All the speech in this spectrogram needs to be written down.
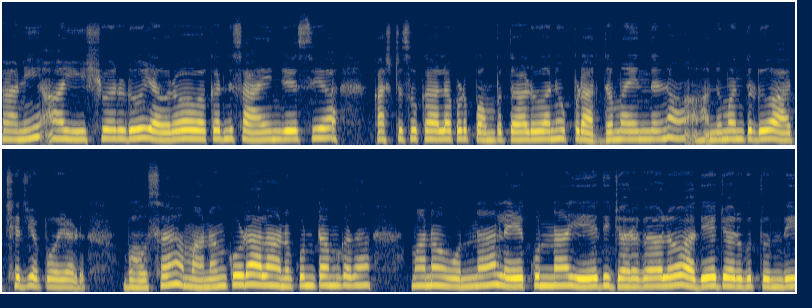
కానీ ఆ ఈశ్వరుడు ఎవరో ఒకరిని సాయం చేసి కష్ట సుఖాలప్పుడు పంపుతాడు అని ఇప్పుడు అర్థమైందని హనుమంతుడు ఆశ్చర్యపోయాడు. బహుశా మనం కూడా అలా అనుకుంటాం కదా. మనం ఉన్నా లేకున్నా ఏది జరగాలో అదే జరుగుతుంది.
